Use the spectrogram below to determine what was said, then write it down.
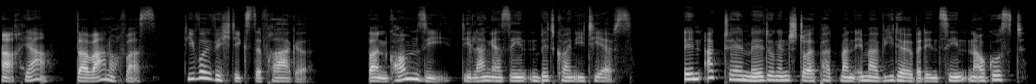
Ach ja, da war noch was. Die wohl wichtigste Frage. Wann kommen sie, die lang ersehnten Bitcoin-ETFs? In aktuellen Meldungen stolpert man immer wieder über den 10. August.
